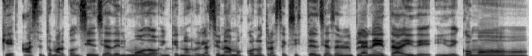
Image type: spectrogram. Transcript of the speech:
que hace tomar conciencia del modo en que nos relacionamos con otras existencias en el planeta y de, y de cómo,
